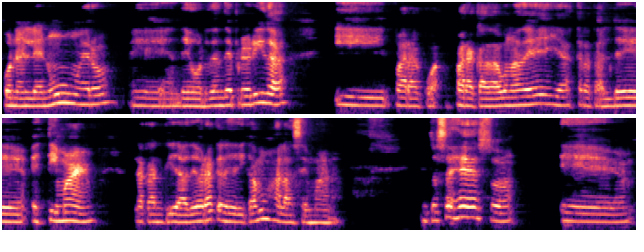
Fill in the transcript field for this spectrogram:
ponerle número eh, de orden de prioridad y para, para cada una de ellas tratar de estimar la cantidad de horas que le dedicamos a la semana. Entonces eso, eh,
